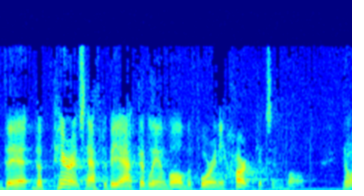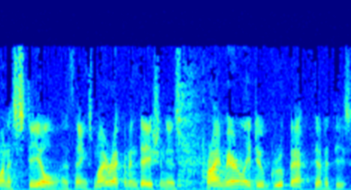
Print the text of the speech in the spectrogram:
that the parents have to be actively involved before any heart gets involved. You don't want to steal uh, things. My recommendation is primarily do group activities,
